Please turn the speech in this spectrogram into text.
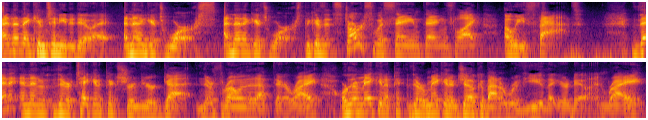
And then they continue to do it. And then it gets worse. And then it gets worse because it starts with saying things like, "Oh, he's fat." Then and then they're taking a picture of your gut and they're throwing it up there, right? Or they're making a they're making a joke about a review that you're doing, right?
